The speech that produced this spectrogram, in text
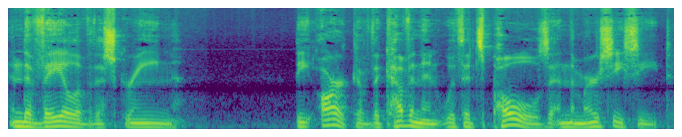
and the veil of the screen, the ark of the covenant with its poles and the mercy seat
